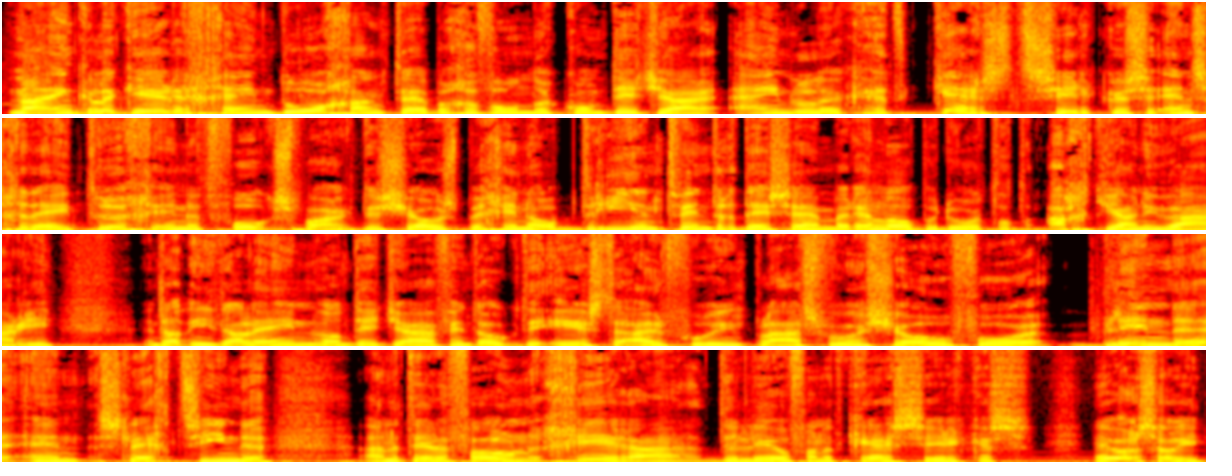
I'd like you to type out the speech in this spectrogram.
Na enkele keren geen doorgang te hebben gevonden, komt dit jaar eindelijk het Kerstcircus Enschede terug in het Volkspark. De shows beginnen op 23 december en lopen door tot 8 januari. En dat niet alleen, want dit jaar vindt ook de eerste uitvoering plaats voor een show voor blinden en slechtzienden. Aan de telefoon Gera, de leeuw van het Kerstcircus. Nee, oh, sorry,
